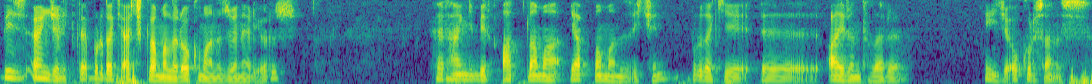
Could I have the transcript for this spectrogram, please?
Biz öncelikle buradaki açıklamaları okumanızı öneriyoruz. Herhangi bir atlama yapmamanız için buradaki e, ayrıntıları iyice okursanız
